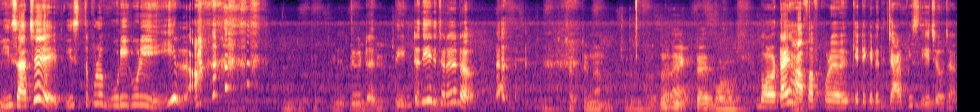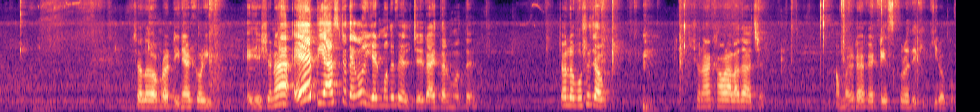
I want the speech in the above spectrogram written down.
পিস আছে? পিস তো পুরো গুড়ি গুড়ি। ইরা দুটো তিনটে দিয়েছে ছোটো ছোটো। চারটে না না, ছোট ছোট। ধরুন একটাই বড়। বড়টাই হাফ হাফ করে কেটে কেটে দিয়ে চার পিস দিয়েছে ও যাক চলো আমরা ডিনার করি। এই যে শোনা এ পেঁয়াজটা দেখো ইয়ের মধ্যে ফেলছে রায়তার মধ্যে। চলো বসে যাও। সোনার খাবার আলাদা আছে। আমরা এটাকে টেস্ট করে দেখি কীরকম।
